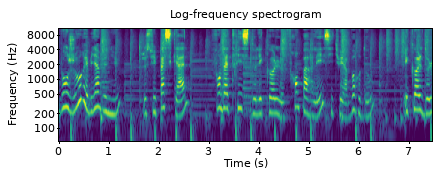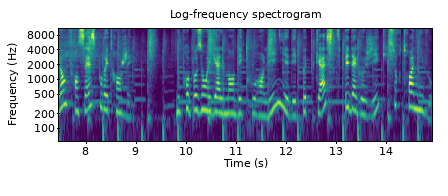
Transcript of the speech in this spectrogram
Bonjour et bienvenue. Je suis Pascal, fondatrice de l'école Le franc-parler située à Bordeaux, école de langue française pour étrangers. Nous proposons également des cours en ligne et des podcasts pédagogiques sur trois niveaux.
